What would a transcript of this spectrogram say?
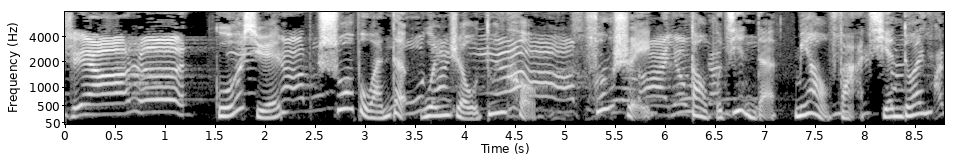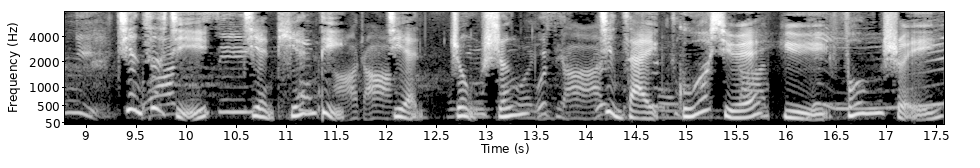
下人。国学说不完的温柔敦厚，风水道不尽的妙法千端，见自己，见天地，见众生，尽在国学与风水。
